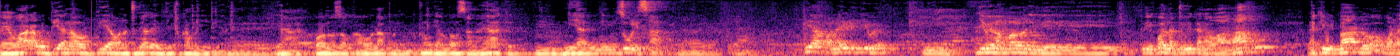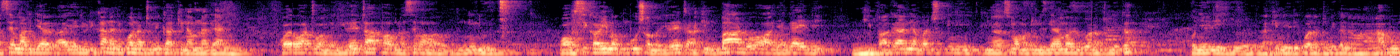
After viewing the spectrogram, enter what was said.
Eh, Waarabu pia nao pia wanatumiaga vitu kama hivi. Eh. Ya, kwa unaweza ukaona hapo ni mtungi ambao sana yake ni, ni mzuri sana. yeah, yeah. Pia hapa na hili jiwe jiwe ambalo lilikuwa linatumika na Waarabu lakini bado wanasema hajajulikana alikuwa lilikuwa linatumika kinamna gani. Kwa hiyo watu wamelileta hapa, unasema nini, wahusika wa hii makumbusho wamelileta, lakini bado hawajagaidi mm. kifaa gani ambacho kinasema matumizi gani ambayo ilikuwa inatumika kwenye hili jiwe, lakini ilikuwa inatumika na Waarabu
